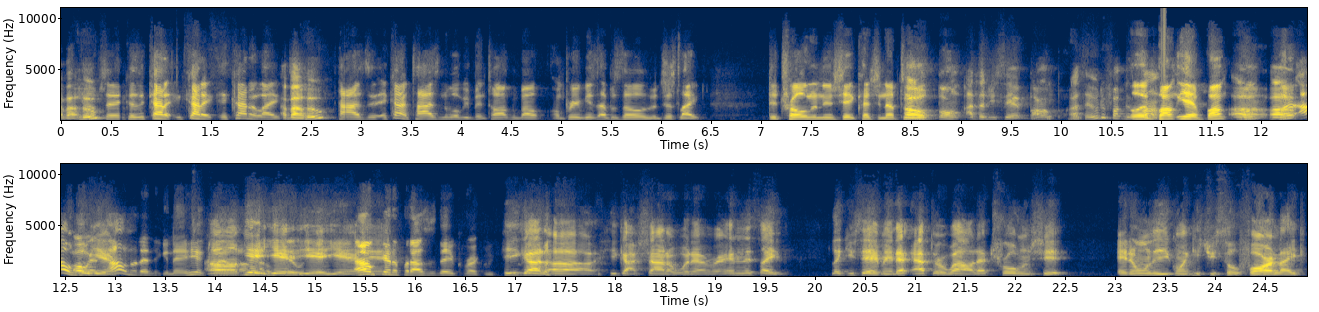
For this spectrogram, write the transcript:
About You know what I'm who? saying? Because it kind of it kind of it kind of like About who? ties it, it kind of ties into what we've been talking about on previous episodes with just like the trolling and shit catching up to Oh, you. bunk. I thought you said bump. I said, who the fuck is Oh, bump? bunk, yeah, bunk. Oh, bunk. oh, I don't know oh, that, yeah. I don't know that nigga name. He a clown. Um, yeah, yeah, what- yeah, yeah. I don't man. care to pronounce his name correctly. he got uh he got shot or whatever and it's like like you said man that after a while that trolling shit it only going to get you so far like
